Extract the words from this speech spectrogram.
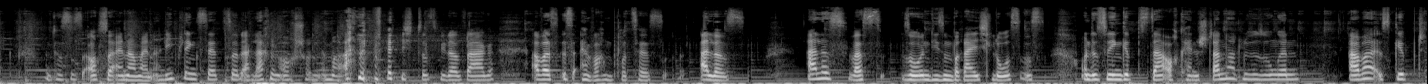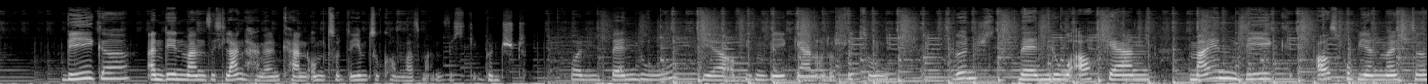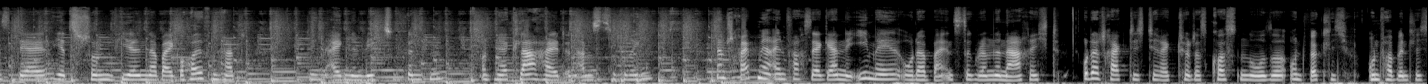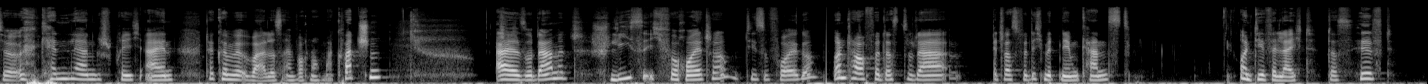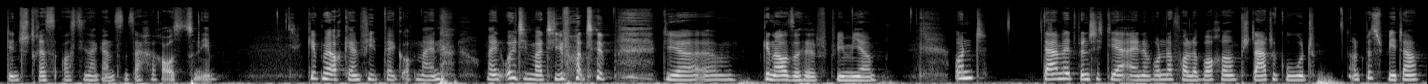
Und das ist auch so einer meiner Lieblingssätze. Da lachen auch schon immer alle, wenn ich das wieder sage. Aber es ist einfach ein Prozess. Alles. Alles, was so in diesem Bereich los ist. Und deswegen gibt es da auch keine Standardlösungen. Aber es gibt Wege, an denen man sich langhangeln kann, um zu dem zu kommen, was man sich wünscht. Und wenn du dir auf diesem Weg gern Unterstützung wünschst, wenn du auch gern meinen Weg ausprobieren möchtest, der jetzt schon vielen dabei geholfen hat, den eigenen Weg zu finden und mehr Klarheit in alles zu bringen, dann schreib mir einfach sehr gerne eine E-Mail oder bei Instagram eine Nachricht oder trag dich direkt für das kostenlose und wirklich unverbindliche Kennenlerngespräch ein. Da können wir über alles einfach nochmal quatschen. Also damit schließe ich für heute diese Folge und hoffe, dass du da etwas für dich mitnehmen kannst und dir vielleicht das hilft, den Stress aus dieser ganzen Sache rauszunehmen. Gib mir auch gern Feedback, ob mein, mein ultimativer Tipp dir ähm, genauso hilft wie mir. Und damit wünsche ich dir eine wundervolle Woche, starte gut und bis später.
